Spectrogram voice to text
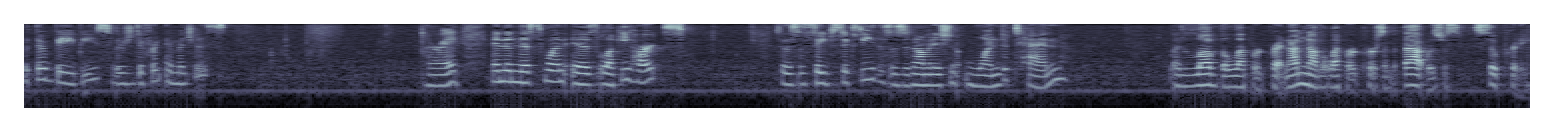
with their babies. So there's different images. All right. And then this one is Lucky Hearts. So this is Save 60. This is denomination 1 to 10. I love the leopard print. And I'm not a leopard person, but that was just so pretty.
